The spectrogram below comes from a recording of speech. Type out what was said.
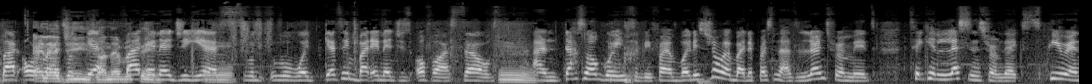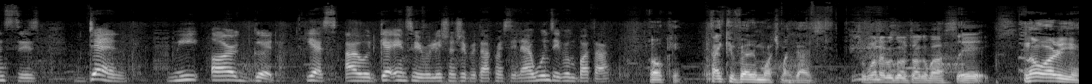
bad auras. We Energies get and bad energy. Yes, mm. we're, we're getting bad energies off ourselves, mm. and that's not going to be fine. But it's sure whereby the person has learned from it, taking lessons from the experiences, then we are good. Yes, I would get into a relationship with that person. I wouldn't even bother. Okay. Thank you very much, my guys. So when are we going to talk about sex? No worry.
